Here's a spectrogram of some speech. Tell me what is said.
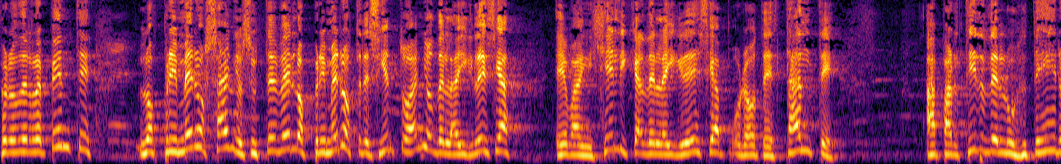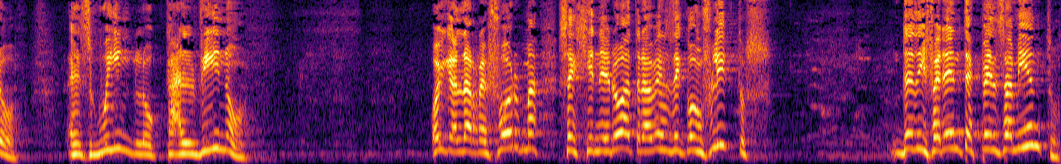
Pero de repente, los primeros años, si usted ve los primeros 300 años de la iglesia evangélica, de la iglesia protestante, a partir de Lutero, Zwinglo, Calvino. Oiga, la reforma se generó a través de conflictos, de diferentes pensamientos.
